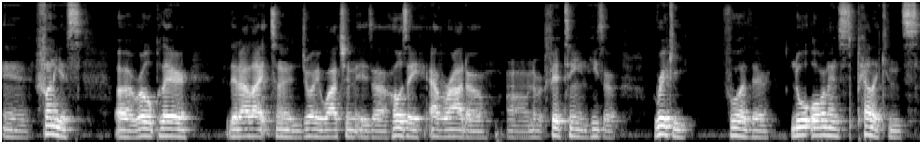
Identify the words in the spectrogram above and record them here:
and funniest uh, role player that I like to enjoy watching is uh, Jose Alvarado um, number 15. He's a rookie for the New Orleans Pelicans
